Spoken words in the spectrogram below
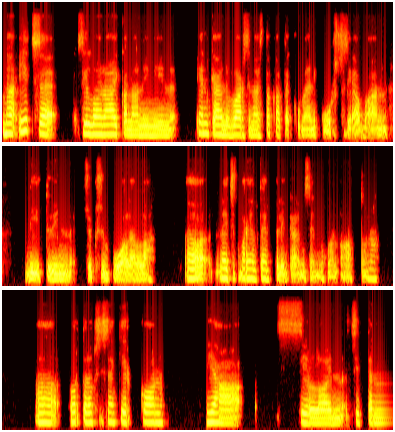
Mä itse silloin aikana niin, niin en käynyt varsinaista katekumeenikurssia, vaan liityin syksyn puolella Neitsyt Marian temppelin käymisen juhlan aattona ortodoksiseen kirkkoon. Ja silloin sitten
